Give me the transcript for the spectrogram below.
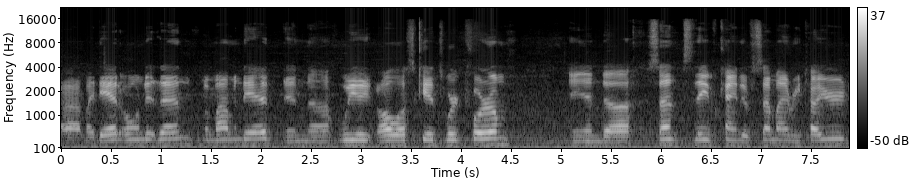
Uh, my dad owned it then, my mom and dad, and uh, we all us kids worked for them. And uh, since they've kind of semi-retired,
